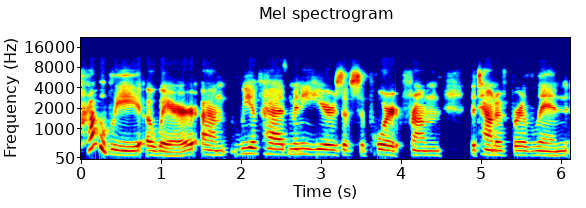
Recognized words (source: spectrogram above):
probably aware, um, we have had many years of support from the town of Berlin,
